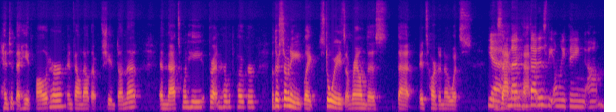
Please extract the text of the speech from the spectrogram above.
hinted that he had followed her and found out that she had done that and that's when he threatened her with the poker but there's so many like stories around this that it's hard to know what's Yeah, exactly and that that happened. is the only thing um,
